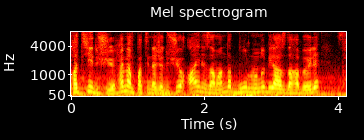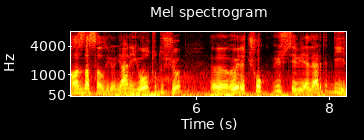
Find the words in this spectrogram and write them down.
Patiye düşüyor. Hemen patinaja düşüyor. Aynı zamanda burnunu biraz daha böyle fazla salıyor. Yani yol tutuşu e, öyle çok üst seviyelerde değil.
